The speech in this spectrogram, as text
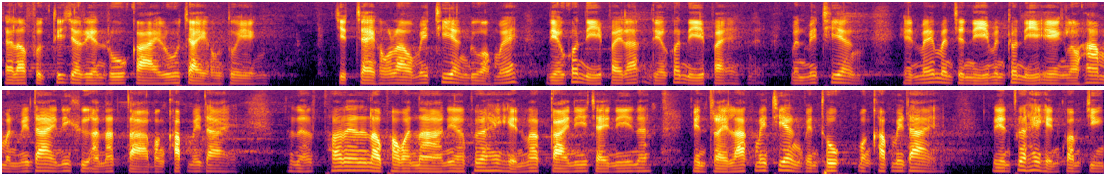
แต่เราฝึกที่จะเรียนรู้กายรู้ใจของตัวเอง จิตใจของเราไม่เที่ยงดูออกไหมเดี๋ยวก็หนีไปละเดี๋ยวก็หนีไป มันไม่เที่ยง เห็นไหมมันจะหนีมันก็หนีเอง เราห้ามมันไม่ได้นี่คืออนัตตาบังคับไม่ได้นะเพราะฉะนั้นเราภาวนาเนี่ยเพื่อให้เห็นว่ากายนี้ใจนี้นะเป็นไตรลักษณ์ไม่เที่ยงเป็นทุกข์บังคับไม่ได้ เรียนเพื่อให้เห็นความจริง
